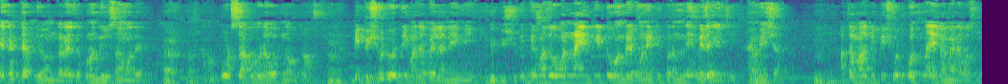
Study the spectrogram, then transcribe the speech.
एकच टाइम जेवण करायचं पूर्ण दिवसामध्ये. हा हा. पोट साफ वगैरे होत नव्हतं. बीपी शूट होती माझ्या पहिला नेहमी. बीपी बीपी माझं one ninety two hundred one eighty पर्यंत नेहमी जायची हमेशा. आता मला बीपी शूट होत नाही एका महिन्यापासून.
